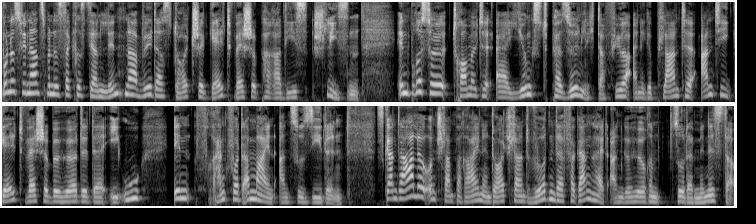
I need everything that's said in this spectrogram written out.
Bundesfinanzminister Christian Lindner will das deutsche Geldwäscheparadies schließen. In Brüssel trommelte er jüngst persönlich dafür, eine geplante Anti-Geldwäschebehörde der EU in Frankfurt am Main anzusiedeln. Skandale und Schlampereien in Deutschland würden der Vergangenheit angehören, so der Minister.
